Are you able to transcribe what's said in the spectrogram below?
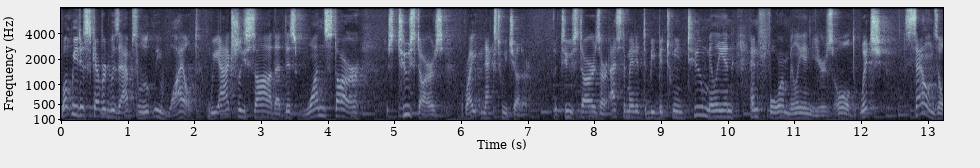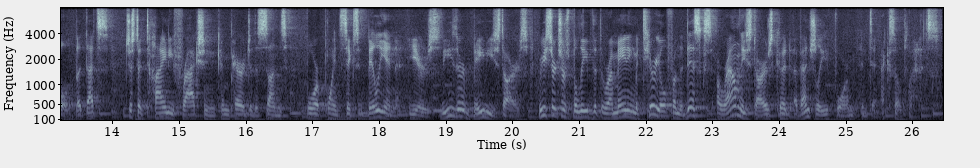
What we discovered was absolutely wild. We actually saw that this one star was two stars right next to each other. The two stars are estimated to be between 2 million and 4 million years old, which sounds old, but that's just a tiny fraction compared to the sun's 4.6 billion years. These are baby stars. Researchers believe that the remaining material from the disks around these stars could eventually form into exoplanets.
